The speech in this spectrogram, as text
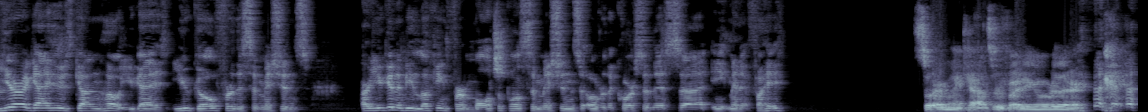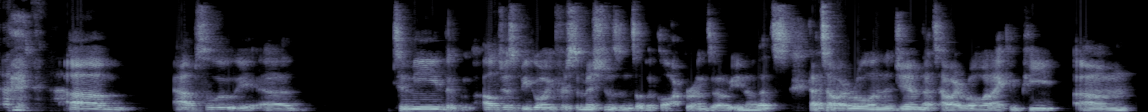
you're a guy who's gung ho. You guys, you go for the submissions are you going to be looking for multiple submissions over the course of this uh, eight minute fight? Sorry, my cats are fighting over there. um, absolutely. Uh, to me, the, I'll just be going for submissions until the clock runs out. You know, that's that's how I roll in the gym. That's how I roll when I compete. Um,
